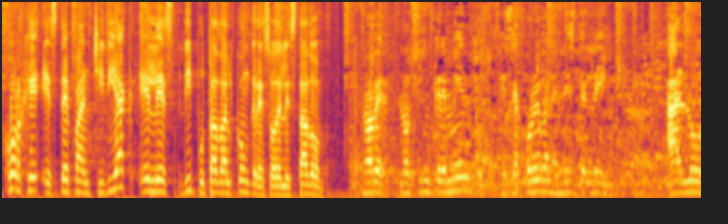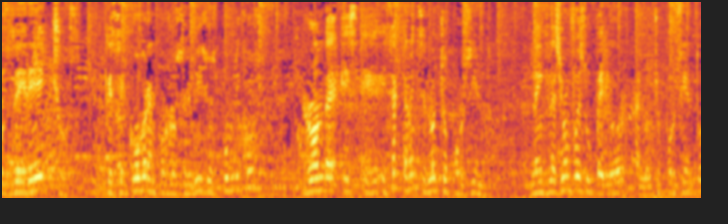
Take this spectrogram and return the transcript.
Jorge Estefan Chidiac, él es diputado al Congreso del estado. A ver, los incrementos que se aprueban en esta ley a los derechos que se cobran por los servicios públicos ronda es, eh, exactamente el 8%. La inflación fue superior al 8%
